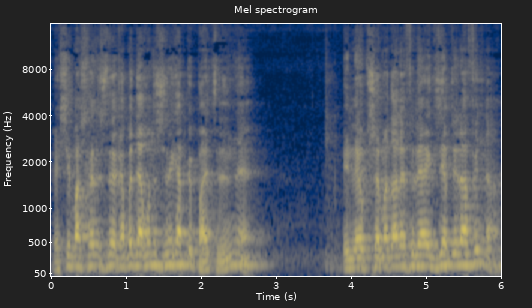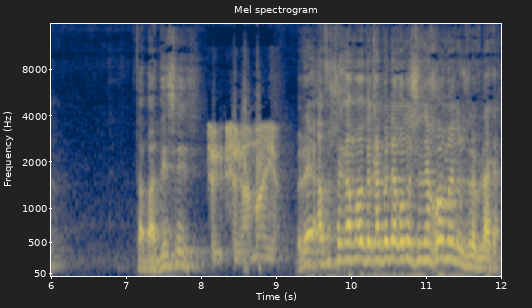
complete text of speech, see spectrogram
Εσύ μας χάνεις 15 αγώνες συνέχεια πίπα, έτσι δεν είναι; Ή λέω ψέματα, ρε φίλε, έξι από τη Ραφίνα. Θα απαντήσεις; Σε, σε γαμάια. Ρε, αφού σε γαμάω 15 αγώνες συνεχόμενους, ρε βλάκα.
